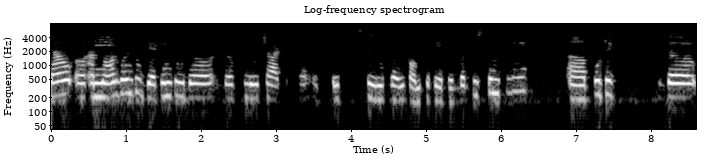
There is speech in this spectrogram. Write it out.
Now, uh, I'm not going to get into the, the flow chart. Uh, it, it, seems very complicated, but to simply uh, put it, the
